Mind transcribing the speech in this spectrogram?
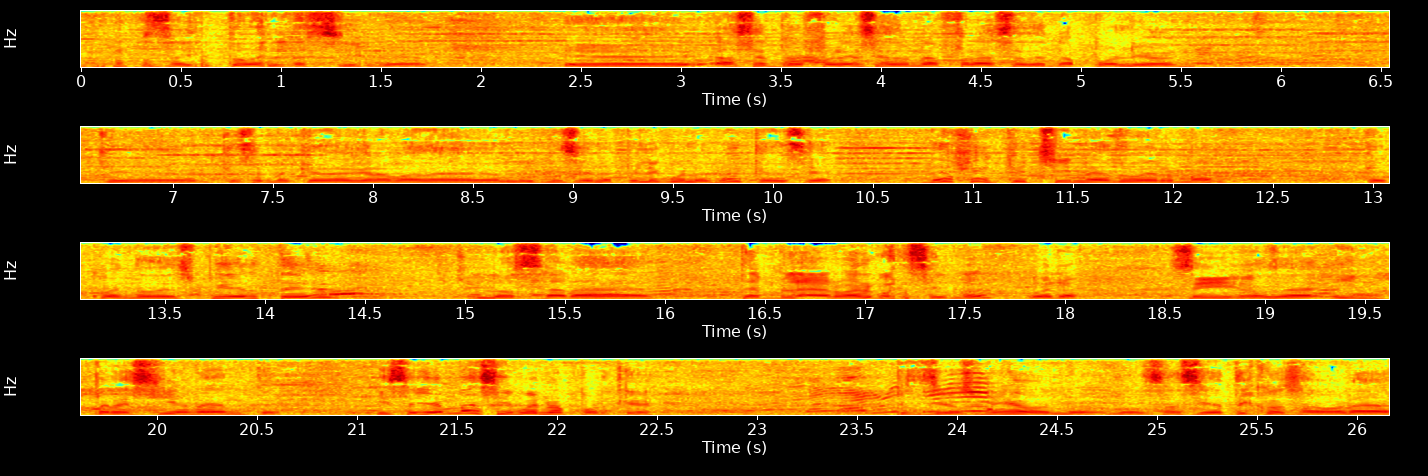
o sea, toda la ciudad. Eh, hacen referencia de una frase de Napoleón que, que se me queda grabada al inicio de la película, ¿no? Que decía, dejen que China duerma, que cuando despierte los hará temblar o algo así, ¿no? Bueno, sí, o sea, impresionante. Y se llama así, bueno, porque pues Dios mío, lo- los asiáticos ahora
